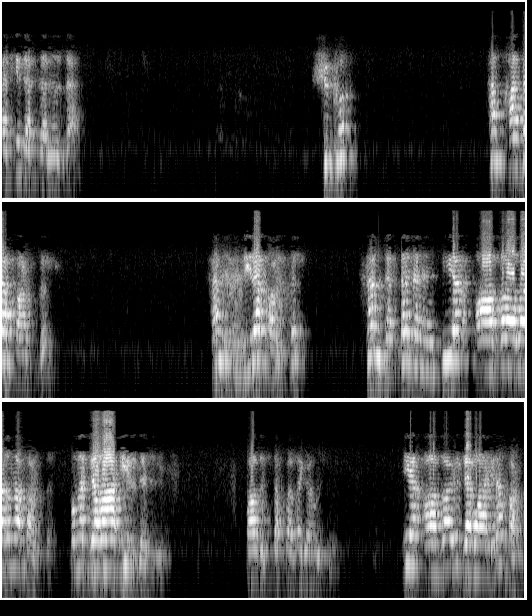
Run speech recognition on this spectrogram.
eski derslerimizde şükür hem kalbe farzdır hem dile farzdır hem de bedenin diğer azalarına farzdır. Buna cevahir denilir. Bazı kitaplarda görmüşsünüz. Diğer azayı cevahire farz.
